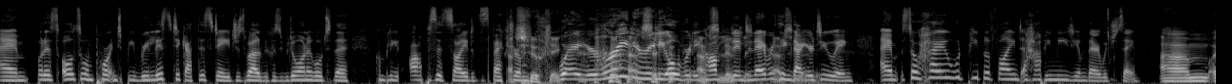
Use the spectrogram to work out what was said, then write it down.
Um, but it's also important to be realistic at this stage as well because we don't want to go to the complete opposite side of the spectrum Absolutely. where you're really really overly confident in everything Absolutely. that you're doing. Um, so how would people find a happy medium there? Would you say? Um, I,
